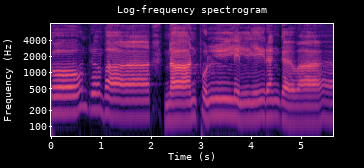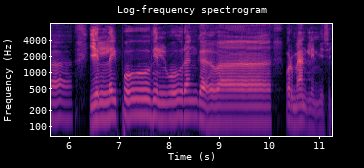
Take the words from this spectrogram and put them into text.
தோன்றுமா. நான் புல்லில் இறங்கவா? இல்லை பூவில் உறங்கவா? ஒரு மேண்ட்லின் மியூசிக்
